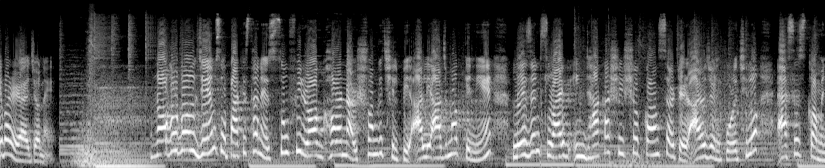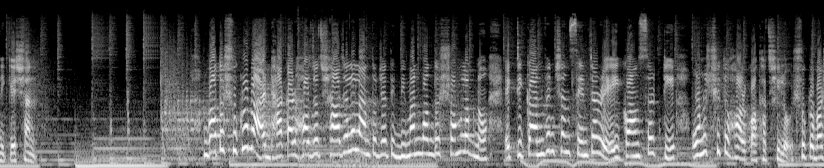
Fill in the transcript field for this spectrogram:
এবারের আয়োজনে। নগরবল জেমস ও পাকিস্তানের সুফি রক ঘরানার সংগীত শিল্পী আলী আজমতকে নিয়ে লেজেন্ডস লাইভ ইন ঢাকা শীর্ষক কনসার্টের আয়োজন করেছিল অ্যাসেস কমিউনিকেশন গত শুক্রবার ঢাকার হজরত শাহজালাল আন্তর্জাতিক বিমানবন্দর সংলগ্ন একটি কনভেনশন সেন্টারে এই কনসার্টটি অনুষ্ঠিত হওয়ার কথা ছিল। শুক্রবার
